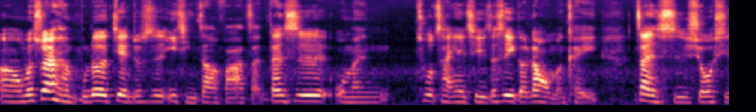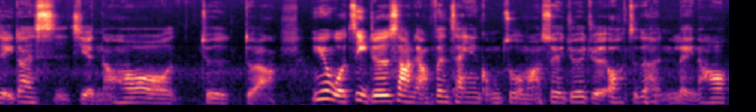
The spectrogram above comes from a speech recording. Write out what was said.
嗯，我们虽然很不乐见就是疫情这样的发展，但是我们做产业其实这是一个让我们可以暂时休息的一段时间。然后就是对啊，因为我自己就是上两份餐饮工作嘛，所以就会觉得哦真的很累。然后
